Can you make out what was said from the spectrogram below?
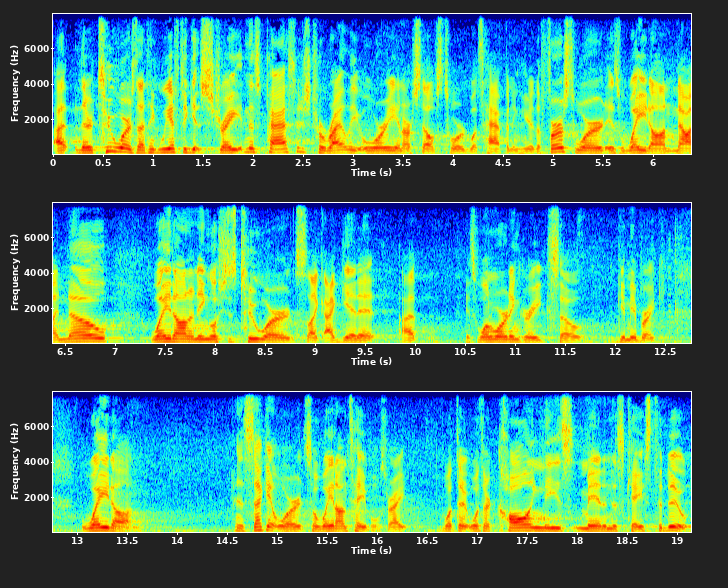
I, there are two words I think we have to get straight in this passage to rightly orient ourselves toward what's happening here. The first word is wait on. Now, I know wait on in English is two words. Like, I get it. I, it's one word in Greek, so give me a break. Wait on. And the second word, so wait on tables, right? What they're, what they're calling these men in this case to do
